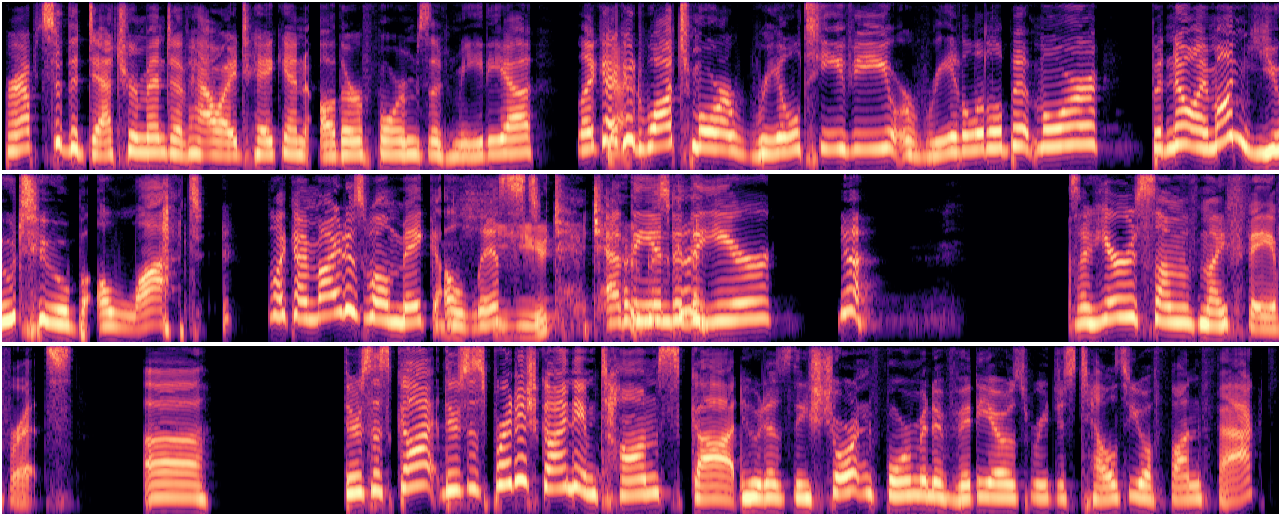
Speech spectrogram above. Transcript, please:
perhaps to the detriment of how I take in other forms of media. Like I could watch more real TV or read a little bit more, but no, I'm on YouTube a lot. like I might as well make a list YouTube at the end of the year. Yeah. So here are some of my favorites. Uh there's this guy, there's this British guy named Tom Scott who does these short informative videos where he just tells you a fun fact.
